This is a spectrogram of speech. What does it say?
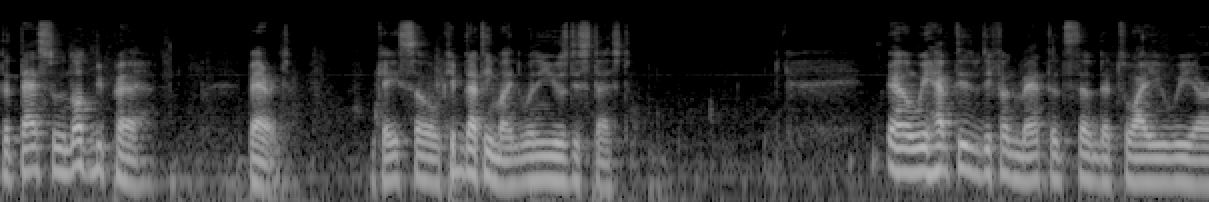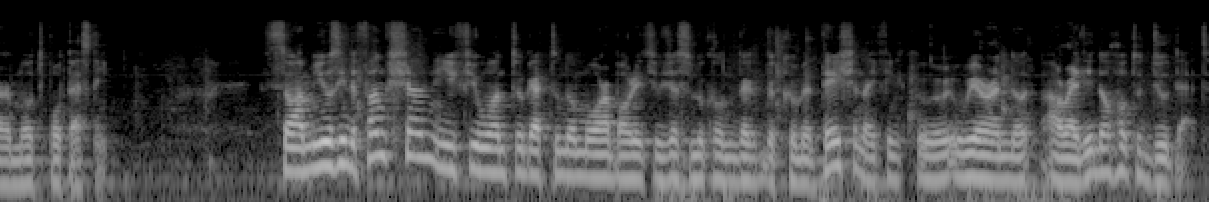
the test will not be pair paired. Okay, so keep that in mind when you use this test. And we have two different methods, so that's why we are multiple testing. So I'm using the function. If you want to get to know more about it, you just look on the documentation. I think we already know how to do that.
